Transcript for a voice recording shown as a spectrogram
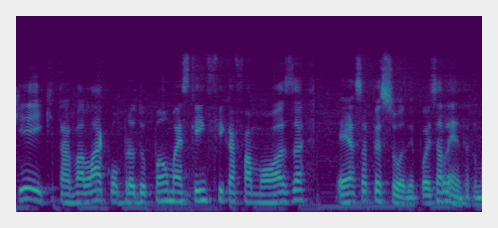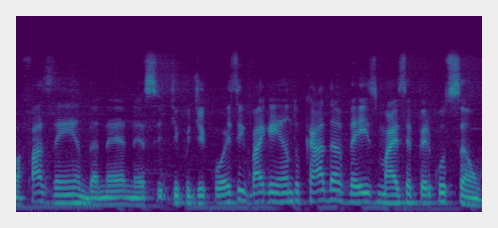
gay que estava lá comprando pão, mas quem fica famosa é essa pessoa. Depois ela entra numa fazenda, né, nesse tipo de coisa e vai ganhando cada vez mais repercussão.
